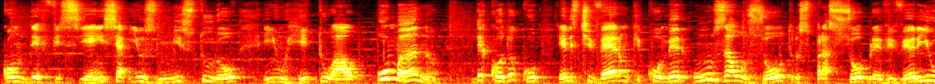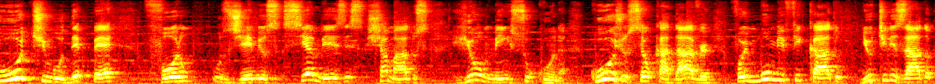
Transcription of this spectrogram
com deficiência e os misturou em um ritual humano de Kodoku. Eles tiveram que comer uns aos outros para sobreviver. E o último de pé foram os gêmeos siameses chamados Ryomen Sukuna. Cujo seu cadáver foi mumificado e utilizado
